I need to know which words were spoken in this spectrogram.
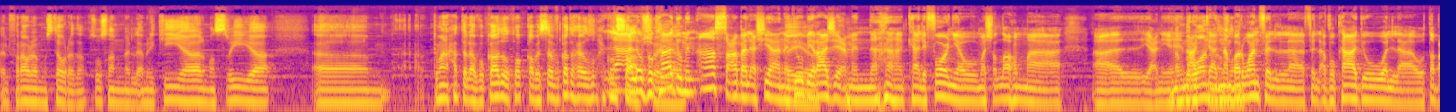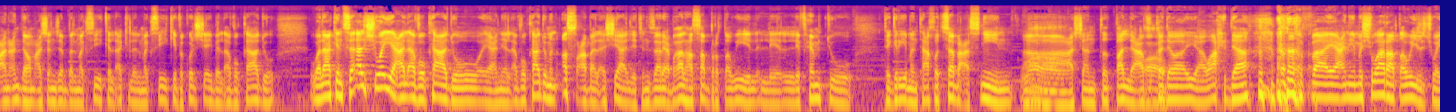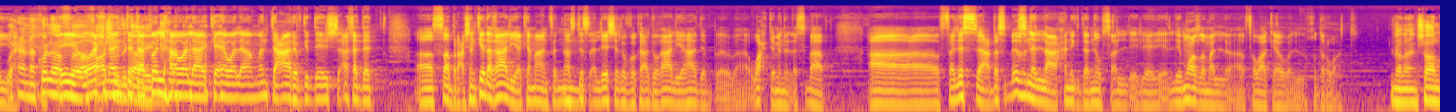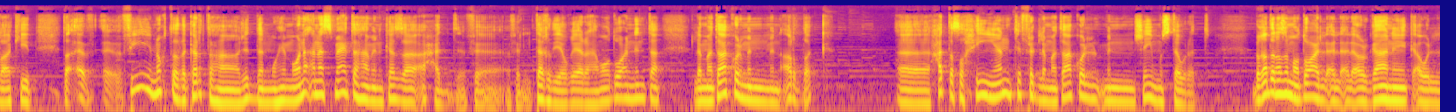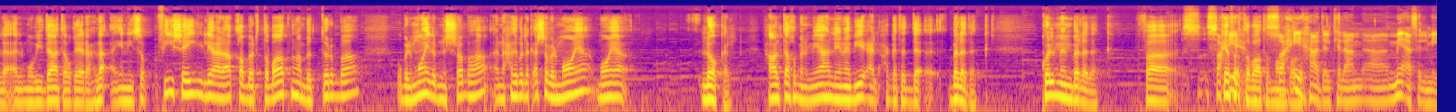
الفراولة المستوردة خصوصا الأمريكية المصرية كمان حتى الأفوكادو أتوقع بس الأفوكادو حيظن حيكون صعب الأفوكادو من أصعب الأشياء. أنا أيوه. دوبي راجع من كاليفورنيا وما شاء الله هم آه يعني هناك number 1 في في الأفوكادو وطبعا عندهم عشان جنب المكسيك الأكل المكسيكي فكل شيء بالأفوكادو. ولكن سالت شوية على الأفوكادو. يعني الأفوكادو من أصعب الأشياء اللي تنزرع. بغالها صبر طويل. اللي, اللي فهمته تقريبا تاخذ سبع سنين آه عشان تطلع افوكادو واحدة. فيعني مشوارها طويل شوية. وإحنا ناكلها في أيوه وإحنا أنت تاكلها ولا ولا ما أنت عارف قديش أخذت الصبر. عشان كده غالية كمان. فالناس تسأل ليش الأفوكادو غالية؟ هذا واحدة من الأسباب. آه فلسه بس بإذن الله حنقدر نوصل لمعظم الفواكه والخضروات. لا لا إن شاء الله أكيد. طيب في نقطة ذكرتها جدا مهمة وأنا أنا سمعتها من كذا أحد في في التغذية وغيرها موضوع إن أنت لما تأكل من من أرضك آه، حتى صحيا تفرق لما تأكل من شيء مستورد. بغض النظر موضوع الأورجانيك أو المبيدات أو غيرها لا يعني في شيء له علاقة بارتباطنا بالتربة وبالموية اللي بنشربها. أنا حد يقول لك أشرب الموية؟ موية لوكال حاول تاخذ من المياه اللي نبيع حقت بلدك. كل من بلدك. ف صحيح كيف ارتباط الموضوع؟ صحيح هذا الكلام 100%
